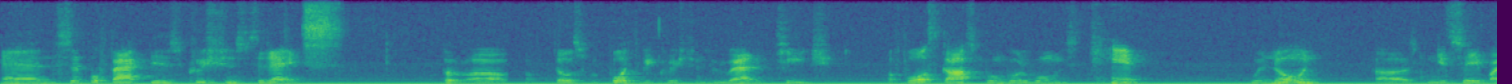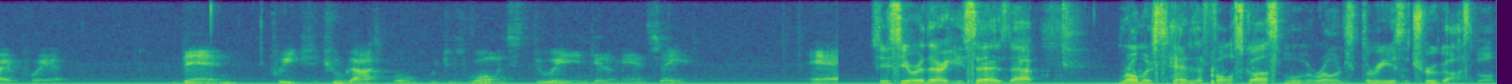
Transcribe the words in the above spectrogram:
And the simple fact is, Christians today, uh, those who purport to be Christians, would rather teach a false gospel and go to Romans 10, where no one uh, can get saved by a prayer, then preach the true gospel, which is Romans 3, and get a man saved. And so you see right there, he says that Romans 10 is a false gospel, but Romans 3 is the true gospel.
